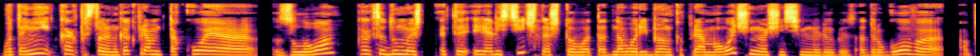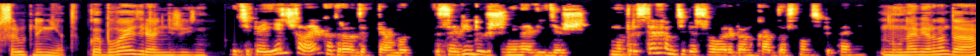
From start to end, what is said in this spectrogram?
Вот они как представлены, как прям такое зло, как ты думаешь, это реалистично, что вот одного ребенка прямо очень-очень сильно любят, а другого абсолютно нет? Такое бывает в реальной жизни? У тебя есть человек, которого ты прям вот завидуешь и ненавидишь? Ну, представь, он тебе своего ребенка отдаст на воспитание. Ну, наверное, да.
